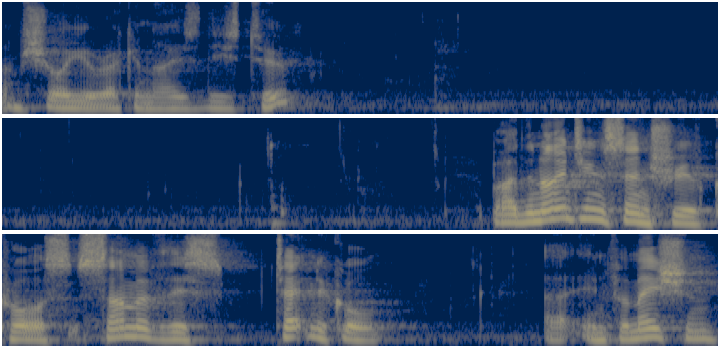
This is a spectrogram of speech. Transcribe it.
I'm sure you recognize these two. By the 19th century, of course, some of this technical uh, information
